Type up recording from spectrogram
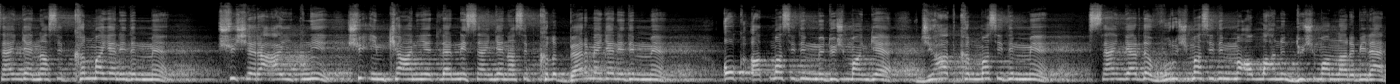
senga nasib qilmagan edimmi shu sharoitni shu imkoniyatlarni senga nasib qilib bermagan edimmi ok atmas edimmi dushmonga jihad qilmas edimmi sangarda vurushmas edimmi Allohning dushmonlari bilan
